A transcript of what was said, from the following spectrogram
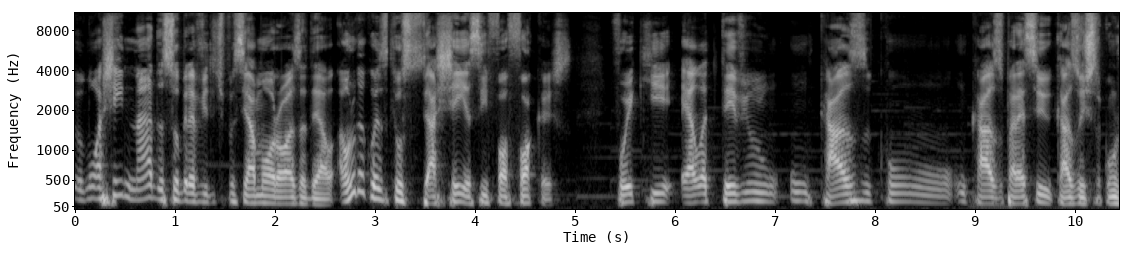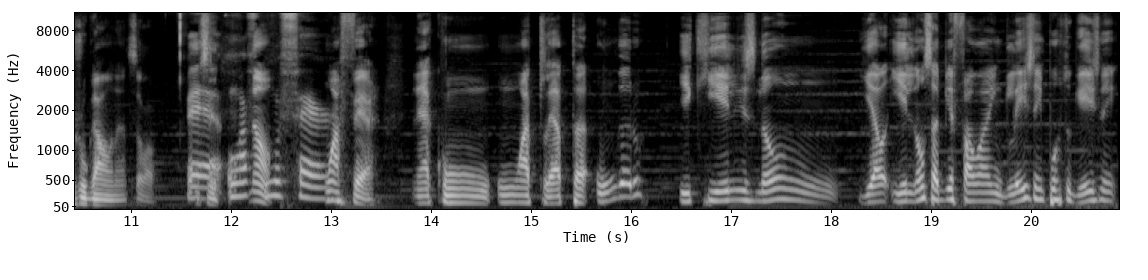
eu não achei nada sobre a vida, tipo assim, amorosa dela. A única coisa que eu achei, assim, fofocas, foi que ela teve um, um caso com. Um caso, parece caso extraconjugal, né? Sei lá. É, um, Não, um affair. Um affair, né? Com um atleta húngaro e que eles não. E, ela- e ele não sabia falar inglês nem português, nem.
